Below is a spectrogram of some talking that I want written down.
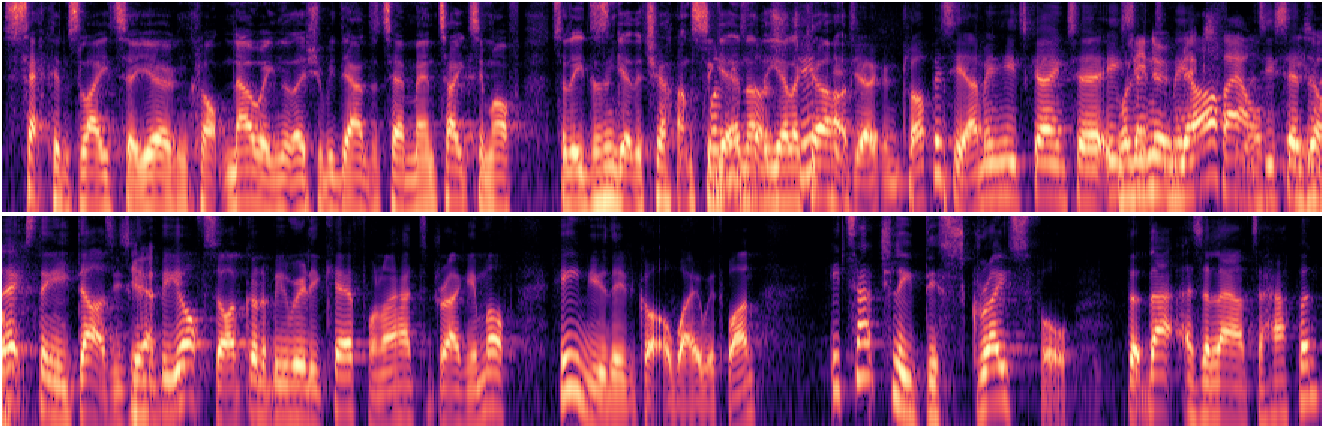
seconds later, Jurgen Klopp, knowing that they should be down to 10 men, takes him off so that he doesn't get the chance to Well, get another yellow stupid, card. Jurgen Klopp, is he? I mean, he's going to. He Well, he said knew to me next afterwards. foul, he said the off. next thing he does, he's going to be off. So I've got to be really careful, and I had to drag him off. He knew they'd got away with one. It's actually disgraceful that that has allowed to happen,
